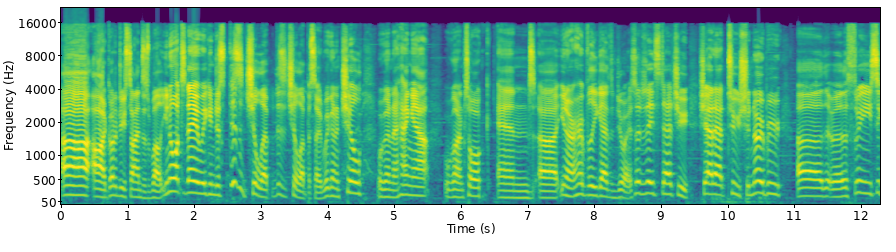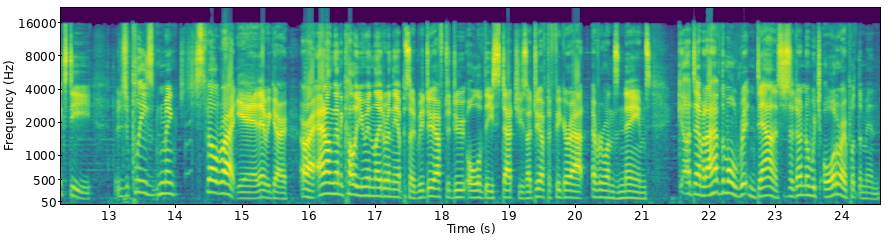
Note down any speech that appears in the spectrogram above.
uh, oh, I gotta do signs as well. You know what, today we can just, this is a chill, this is a chill episode. We're gonna chill, we're gonna hang out, we're gonna talk, and, uh, you know, hopefully you guys enjoy it. So today's statue, shout out to Shinobu, uh, the, uh 360. Please make spell right. Yeah, there we go. All right, and I'm going to color you in later in the episode. We do have to do all of these statues. I do have to figure out everyone's names God damn it, I have them all written down. It's just I don't know which order I put them in.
